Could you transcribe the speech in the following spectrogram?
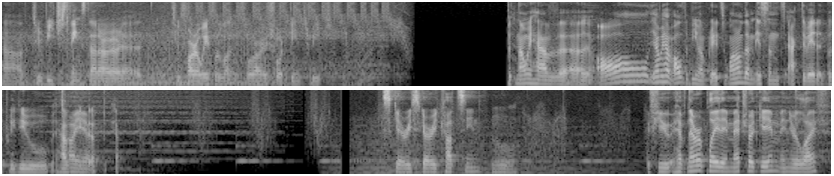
uh, to reach things that are uh, too far away for for our short beam to reach. But now we have uh, all yeah we have all the beam upgrades. One of them isn't activated, but we do have Oh, picked yeah. it up. Yeah. Scary, scary cutscene. Ooh. If you have never played a Metroid game in your life,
